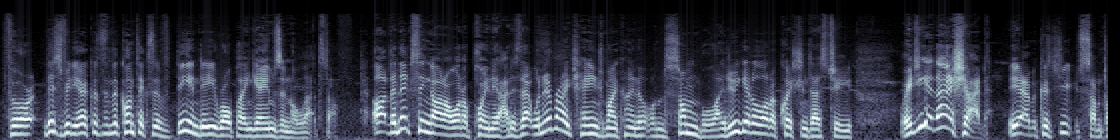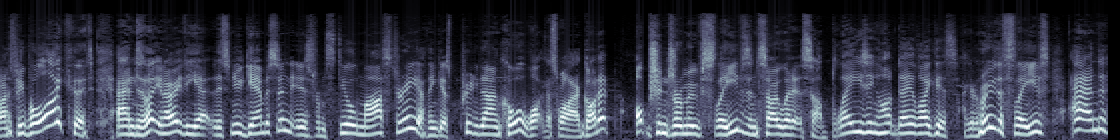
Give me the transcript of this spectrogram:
for this video because in the context of D&D, role-playing games and all that stuff. Uh, the next thing I want to point out is that whenever I change my kind of ensemble, I do get a lot of questions as to Where'd you get that shot? Yeah, because you, sometimes people like it. And uh, you know, the, uh, this new Gambeson is from Steel Mastery. I think it's pretty darn cool. What, that's why I got it. Option to remove sleeves, and so when it's a blazing hot day like this, I can remove the sleeves and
